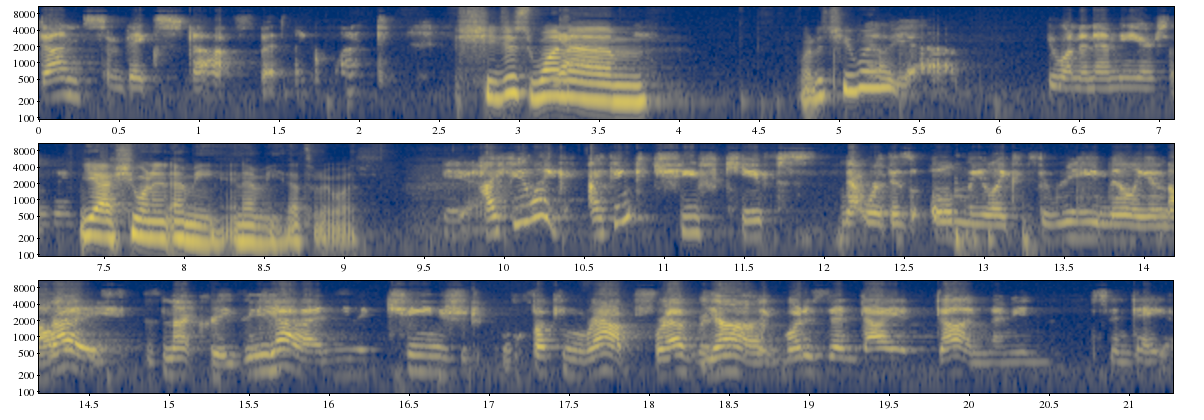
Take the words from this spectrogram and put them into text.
done some big stuff, but like, what? She just won Yeah. um what did she win? Oh yeah. You won an Emmy or something? Yeah, she won an Emmy. An Emmy. That's what it was. Yeah. I feel like, I think Chief Keef's net worth is only like $3 million. Right. Isn't that crazy? Yeah, and he like changed fucking rap forever. Yeah. Like, what has Zendaya done? I mean, Zendaya,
